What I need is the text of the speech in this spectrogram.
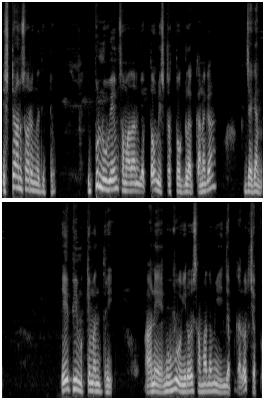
ఇష్టానుసారంగా తిట్టావు. ఇప్పుడు నువ్వేం సమాధానం చెప్తావు? మిస్టర్ తొగ్లక్ అనగా జగన్ ఏపీ ముఖ్యమంత్రి అనే నువ్వు ఈరోజు సమాధానం ఏం చెప్పగలవు చెప్పు.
